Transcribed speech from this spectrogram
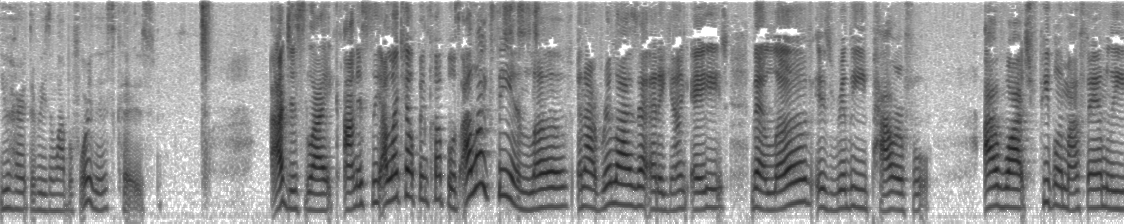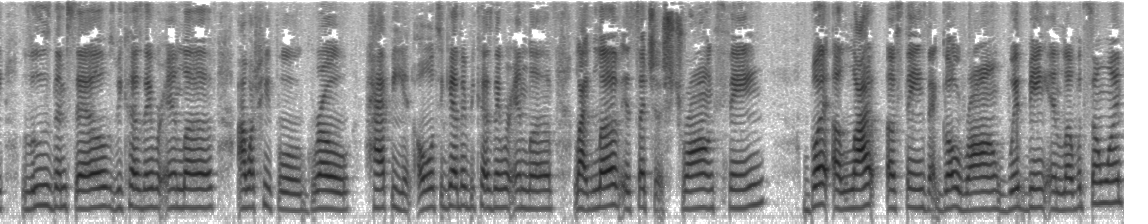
you heard the reason why before this because I just like, honestly, I like helping couples. I like seeing love. And I realized that at a young age, that love is really powerful. I watched people in my family lose themselves because they were in love. I watched people grow happy and old together because they were in love. Like, love is such a strong thing but a lot of things that go wrong with being in love with someone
